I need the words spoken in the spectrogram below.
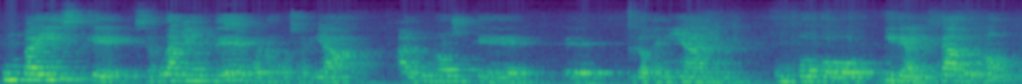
Un país que seguramente, bueno, pues había algunos que eh, lo tenían un poco idealizado, ¿no?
